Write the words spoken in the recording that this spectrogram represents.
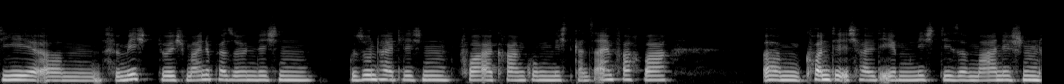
die ähm, für mich durch meine persönlichen gesundheitlichen Vorerkrankungen nicht ganz einfach war, ähm, konnte ich halt eben nicht diese manischen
